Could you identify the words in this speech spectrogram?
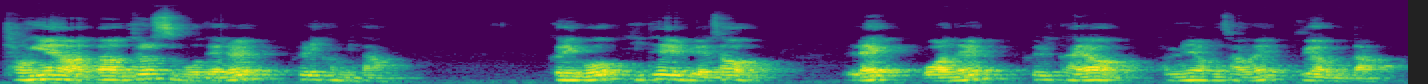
정의해 나왔던 트러스 모델을 클릭합니다. 그리고 디테일 뷰에서 렉 1을 클릭하여 단면 영상을 부여합니다.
